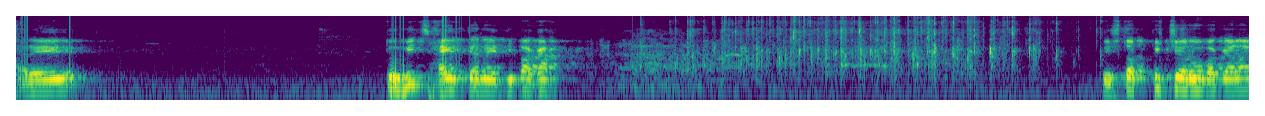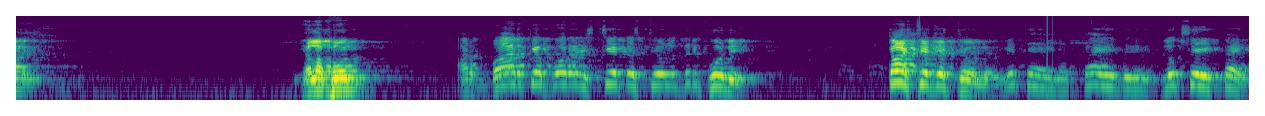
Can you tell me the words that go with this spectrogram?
अरे तुम्हीच आहेत का नाही ती बघा. नुसता पिक्चर उभा बघायला ह्याला फोन अरे बारक्या पोराने स्टेटस ठेवलं तरी फोन आहे. का स्टेटस ठेवलं. येते यायला. काय लोकशाही काय?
